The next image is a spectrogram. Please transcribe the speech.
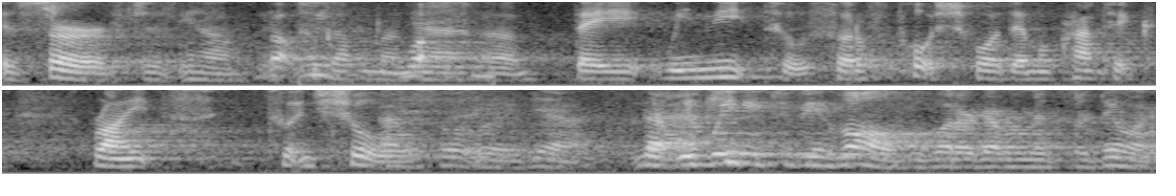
is served, you know? But we, government. um, they, we need to sort of push for democratic rights to ensure. Absolutely, yeah. That Yeah, we and we keep- need to be involved with what our governments are doing.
